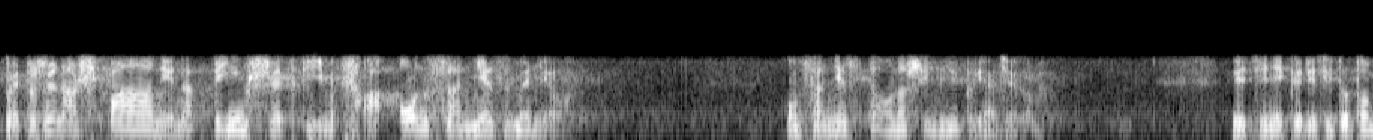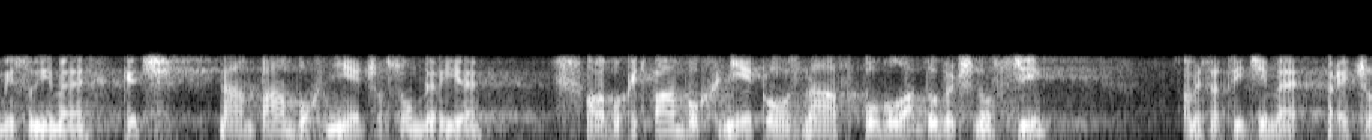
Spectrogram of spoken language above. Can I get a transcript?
pretože náš pán je nad tým všetkým a on sa nezmenil. On sa nestal našim nepriateľom. Viete, niekedy si toto myslíme, keď nám Pán Boh niečo zoberie, alebo keď Pán Boh niekoho z nás povolá do väčšnosti a my sa cítime, prečo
